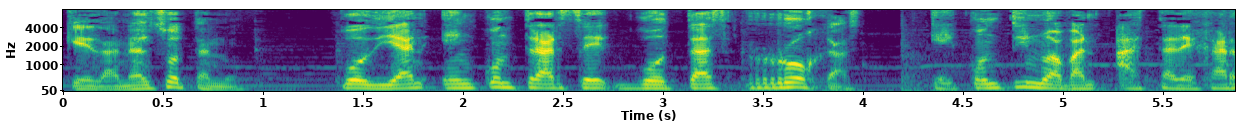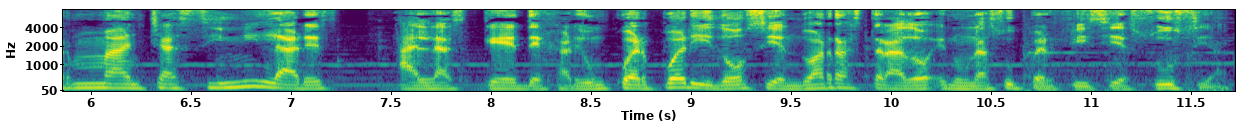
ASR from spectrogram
que dan al sótano podían encontrarse gotas rojas que continuaban hasta dejar manchas similares a las que dejaría un cuerpo herido siendo arrastrado en una superficie sucia.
